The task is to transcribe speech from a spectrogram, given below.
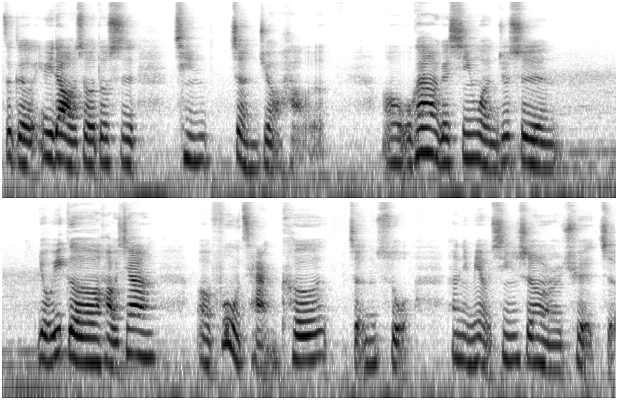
这个遇到的时候都是轻症就好了。哦，我看到有个新闻就是。有一个好像呃妇产科诊所，它里面有新生儿确诊。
